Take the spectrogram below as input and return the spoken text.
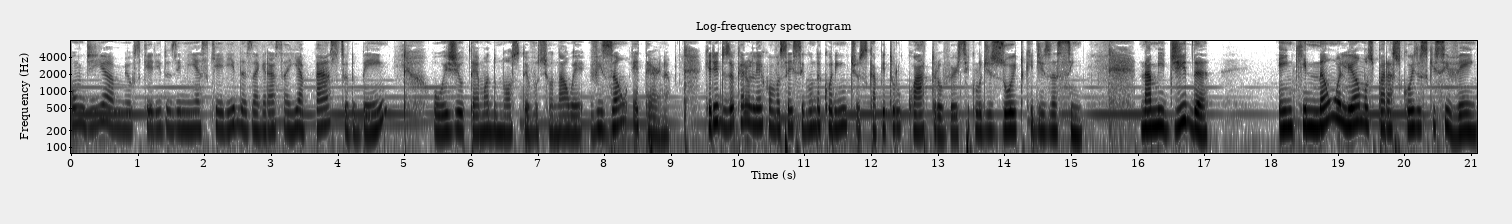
Bom dia, meus queridos e minhas queridas, a graça e a paz, tudo bem? Hoje o tema do nosso devocional é visão eterna. Queridos, eu quero ler com vocês 2 Coríntios, capítulo 4, versículo 18, que diz assim: Na medida em que não olhamos para as coisas que se veem,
